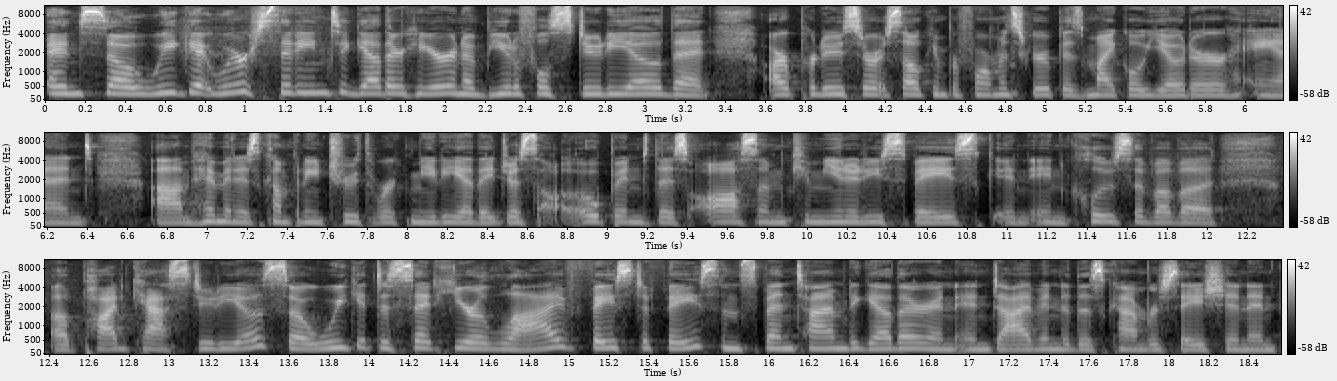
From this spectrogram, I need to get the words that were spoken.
And so we get, we're sitting together here in a beautiful studio that our producer at Selking Performance Group is Michael Yoder and um, him and his company, Truthwork Media. They just opened this awesome community space in, inclusive of a, a, podcast studio. So we get to sit here live face to face and spend time together and, and dive into this conversation. And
